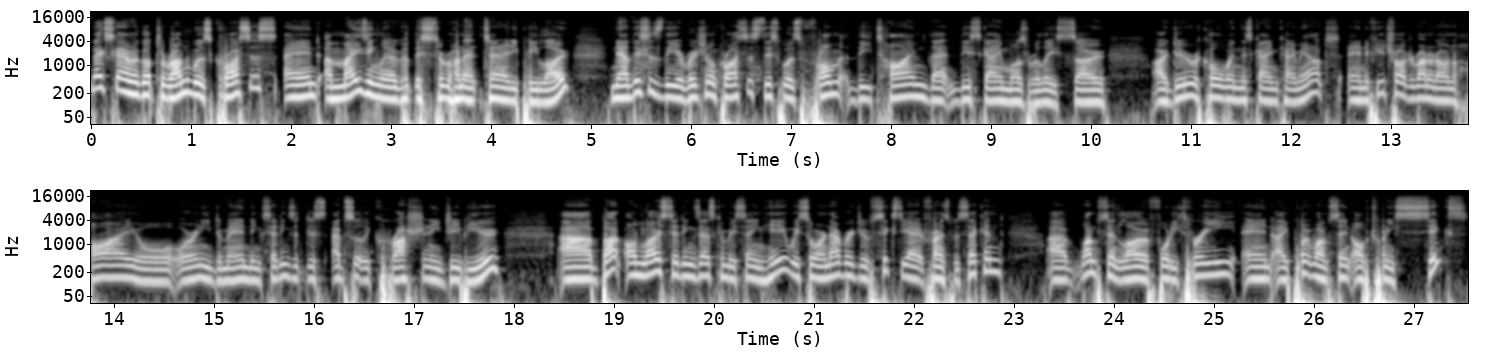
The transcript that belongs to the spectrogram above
Next game I got to run was Crysis, and amazingly I got this to run at 1080p low. Now this is the original Crysis, this was from the time that this game was released, so I do recall when this game came out, and if you tried to run it on high or, or any demanding settings, it just absolutely crushed any GPU. Uh, but on low settings, as can be seen here, we saw an average of 68 frames per second, uh, 1% low of 43, and a 0.1% of 26.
